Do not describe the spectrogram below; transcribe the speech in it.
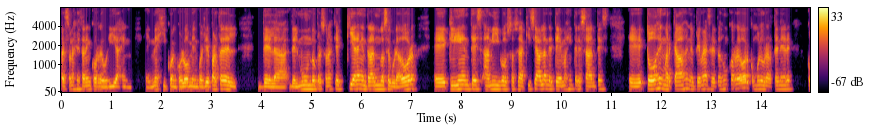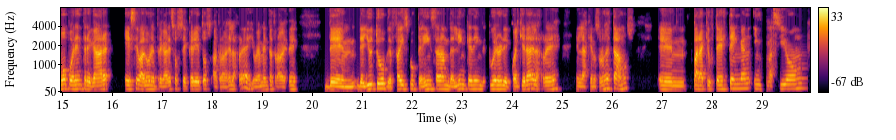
personas que están en corredurías en, en, México, en Colombia, en cualquier parte del, del mundo, personas que quieran entrar al mundo asegurador, eh, clientes, amigos, o sea, aquí se hablan de temas interesantes, eh, todos enmarcados en el tema de secretos de un corredor, cómo lograr tener, cómo poder entregar ese valor, entregar esos secretos a través de las redes y obviamente a través de, de, de, YouTube, de Facebook, de Instagram, de LinkedIn, de Twitter, de cualquiera de las redes en las que nosotros estamos, eh, para que ustedes tengan información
